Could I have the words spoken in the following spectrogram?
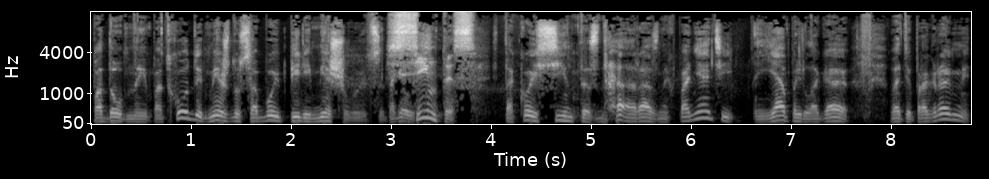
подобные подходы между собой перемешиваются. Такая, Синтез. Такой синтез да, разных понятий. Я предлагаю в этой программе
